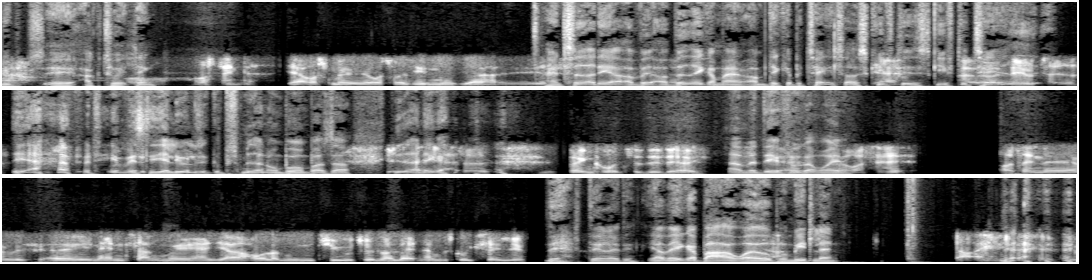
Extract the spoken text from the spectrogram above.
Ja. dybt øh, aktuelt, ikke? Og, også den der. Ja, også med også med Helmut. Ja, øh, Han sidder der og ved, og ved ikke, om, han, om det kan betale sig at skifte, ja. skifte taget. lave taget. Ja, fordi hvis de alligevel smider nogle bomber, så gider han ikke. Altså, der er ingen grund til det der, ikke? Ja, men det er fuldkommen er rigtigt. også, øh, også en, øh, øh, en anden sang med, han, jeg holder mine 20 tønder land, han vil sgu ikke sælge. Ja, det er rigtigt. Jeg vil ikke bare røve ja. på mit land. Nej, ja, det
